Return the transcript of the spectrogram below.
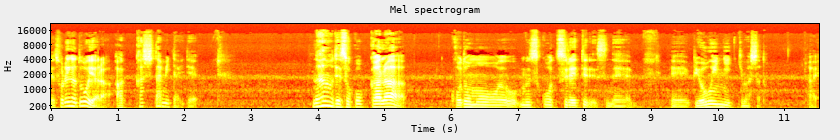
で、それがどうやら悪化したみたいで、なのでそこから子供を息子を連れてですね、えー病院に行きましたと。はい。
